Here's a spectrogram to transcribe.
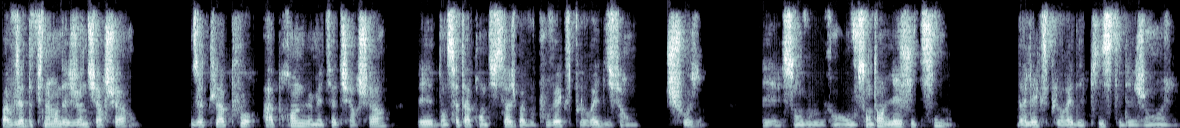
bah, vous êtes finalement des jeunes chercheurs vous êtes là pour apprendre le métier de chercheur et dans cet apprentissage, bah, vous pouvez explorer différentes choses et sans vous, en vous sentant légitime d'aller explorer des pistes et des gens et,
